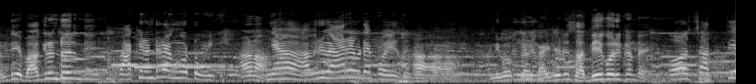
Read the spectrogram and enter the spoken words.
എന്തി ബാക്കി രണ്ടുപേരും എന്തി ബാക്കി രണ്ടുപേരും അങ്ങോട്ട് പോയി. ആണോ? ഞാൻ അവർ വേറെ എവിടെ പോയത്? ആ ആ ആ. ഇനിയിപ്പോ കഴിഞ്ഞൊരു സദ്യയൊക്കെ ഒരുക്കണ്ടേ? ഓ സത്യ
